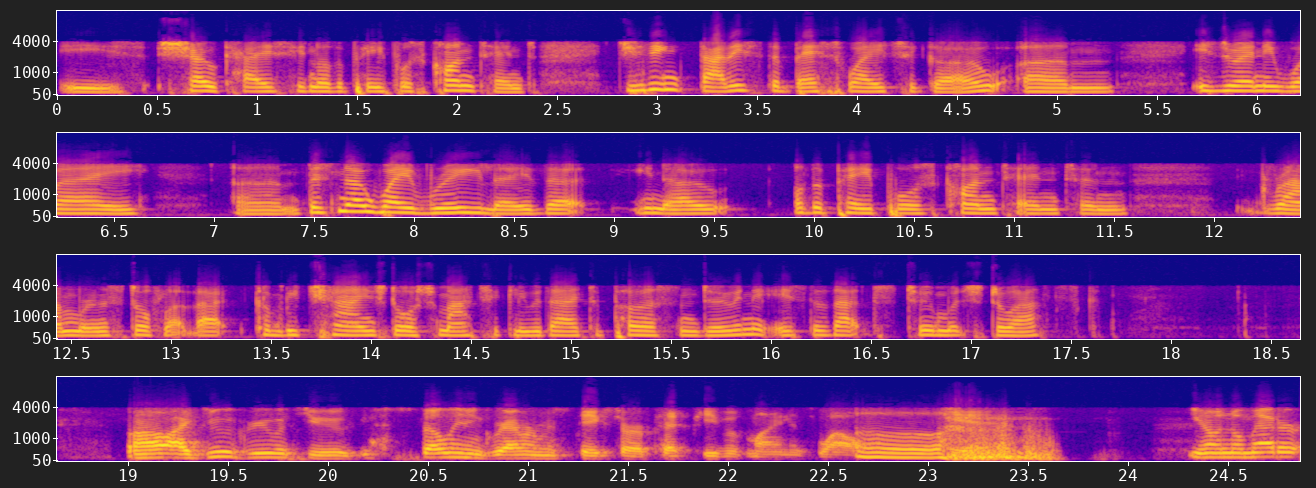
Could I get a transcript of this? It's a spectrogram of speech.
is showcasing other people's content. Do you think that is the best way to go? Um, is there any way? Um, there's no way really that you know other people's content and grammar and stuff like that can be changed automatically without a person doing it. Is that that's too much to ask? Well, I do agree with you. Spelling and grammar mistakes are a pet peeve of mine as well. Oh. You know, no matter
